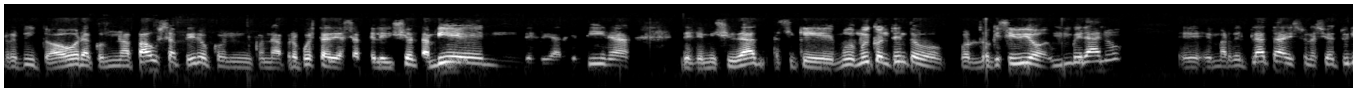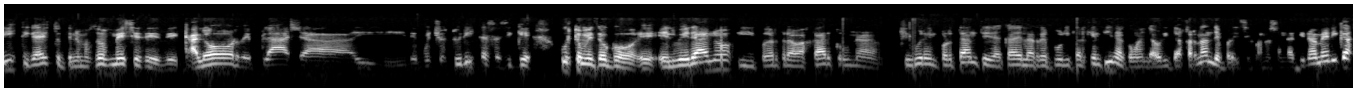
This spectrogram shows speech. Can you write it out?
repito, ahora con una pausa, pero con, con la propuesta de hacer televisión también desde Argentina, desde mi ciudad, así que muy, muy contento por lo que se vio. Un verano eh, en Mar del Plata es una ciudad turística, esto tenemos dos meses de, calor, de playa y de muchos turistas, así que justo me tocó eh, el verano y poder trabajar con una figura importante de acá de la República Argentina, como es Laurita Fernández, por ahí se conoce en Latinoamérica,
